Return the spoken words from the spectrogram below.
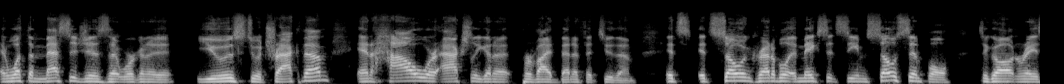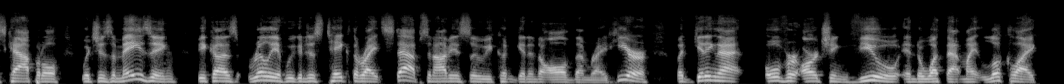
and what the message is that we're going to use to attract them and how we're actually going to provide benefit to them. It's it's so incredible. It makes it seem so simple to go out and raise capital, which is amazing because really, if we could just take the right steps, and obviously we couldn't get into all of them right here, but getting that overarching view into what that might look like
